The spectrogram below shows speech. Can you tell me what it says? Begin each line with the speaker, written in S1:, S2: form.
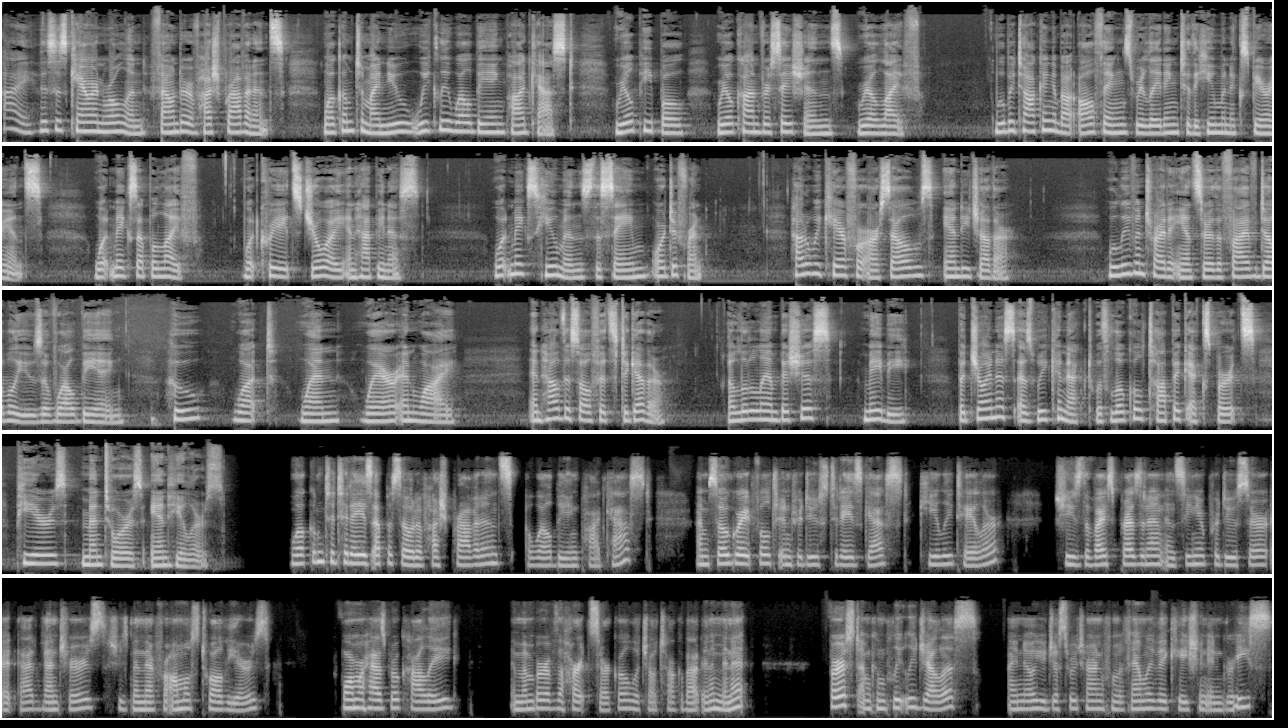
S1: Hi, this is Karen Rowland, founder of Hush Providence. Welcome to my new weekly well-being podcast, Real People, Real Conversations, Real Life. We'll be talking about all things relating to the human experience. What makes up a life? What creates joy and happiness? What makes humans the same or different? How do we care for ourselves and each other? We'll even try to answer the five W's of well being who, what, when, where, and why, and how this all fits together. A little ambitious? Maybe. But join us as we connect with local topic experts, peers, mentors, and healers. Welcome to today's episode of Hush Providence, a well-being podcast. I'm so grateful to introduce today's guest, Keely Taylor. She's the vice president and senior producer at (add)ventures. She's been there for almost 12 years. Former Hasbro colleague, a member of the Heart Circle, which I'll talk about in a minute. First, I'm completely jealous. I know you just returned from a family vacation in Greece.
